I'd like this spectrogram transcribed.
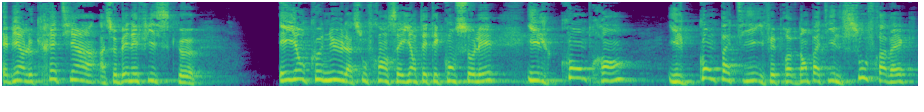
eh bien, le chrétien a ce bénéfice que, ayant connu la souffrance, ayant été consolé, il comprend, il compatit, il fait preuve d'empathie, il souffre avec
